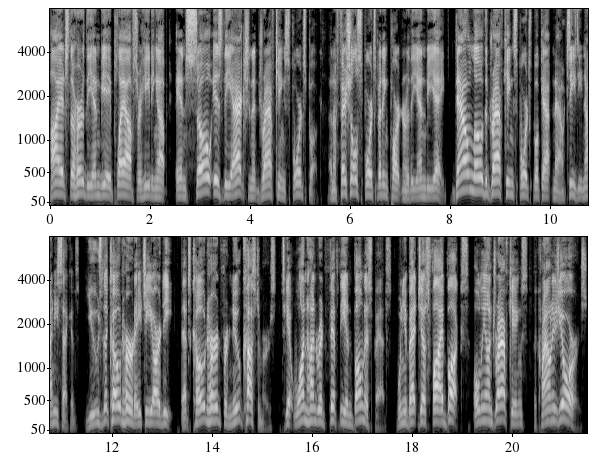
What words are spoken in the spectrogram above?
Hi, it's the herd. The NBA playoffs are heating up, and so is the action at DraftKings Sportsbook, an official sports betting partner of the NBA. Download the DraftKings Sportsbook app now. It's easy, 90 seconds. Use the code HERD, H E R D. That's code HERD for new customers to get 150 in bonus bets when you bet just 5 bucks. Only on DraftKings. The crown is yours.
